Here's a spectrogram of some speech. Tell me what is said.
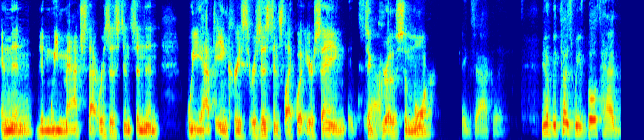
and mm-hmm. then then we match that resistance, and then we have to increase the resistance, like what you're saying, exactly. to grow some more. Exactly you know because we've both had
